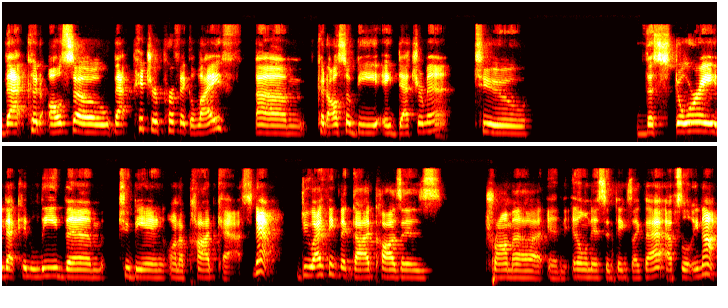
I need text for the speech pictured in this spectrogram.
that could also that picture perfect life um could also be a detriment to the story that can lead them to being on a podcast now do i think that god causes trauma and illness and things like that? Absolutely not.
